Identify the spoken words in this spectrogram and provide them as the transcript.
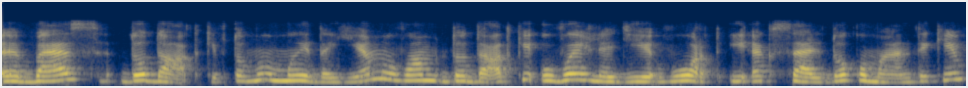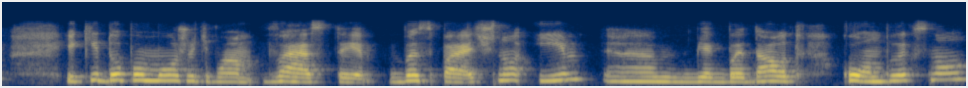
е, без додатків, тому ми даємо вам додатки у вигляді Word і Excel документиків, які допоможуть вам вести безпечно і якби, да, от комплексно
